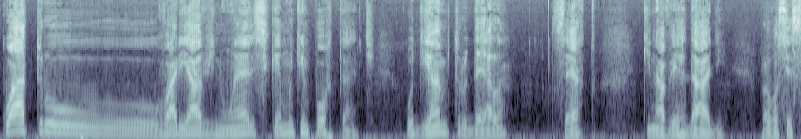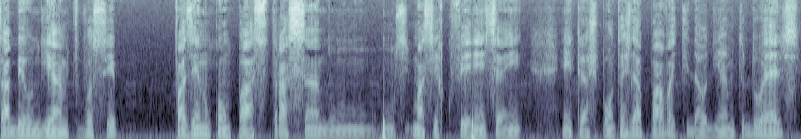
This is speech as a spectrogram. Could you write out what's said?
quatro variáveis no hélice que é muito importante. O diâmetro dela, certo? Que na verdade para você saber o diâmetro, você fazendo um compasso, traçando um, um, uma circunferência em, entre as pontas da pá, vai te dar o diâmetro do hélice.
